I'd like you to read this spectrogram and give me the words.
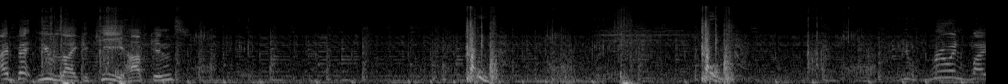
I bet you like a key, Hopkins. You've ruined my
